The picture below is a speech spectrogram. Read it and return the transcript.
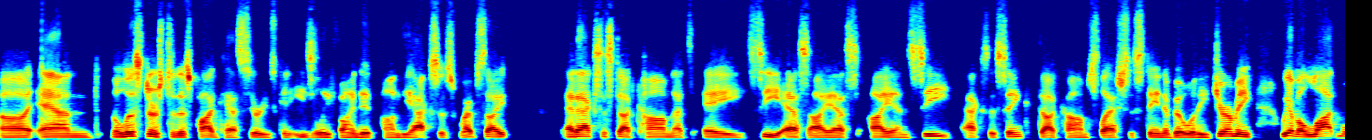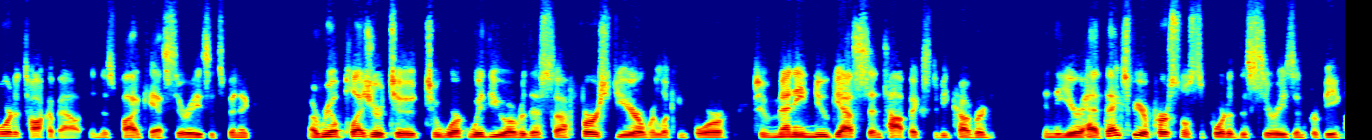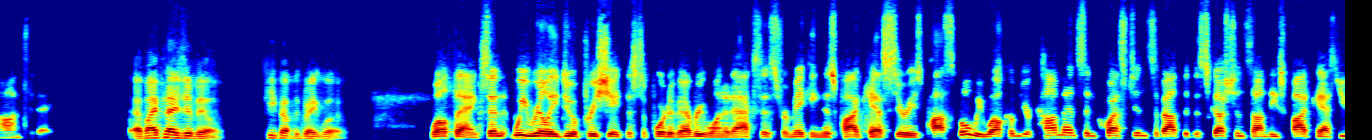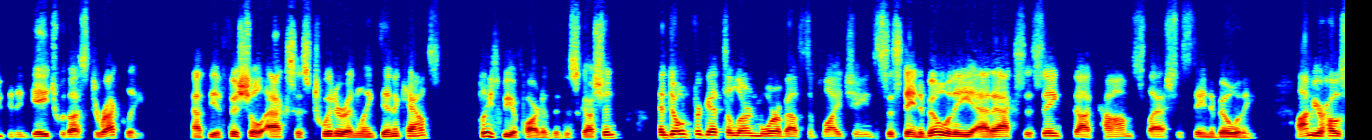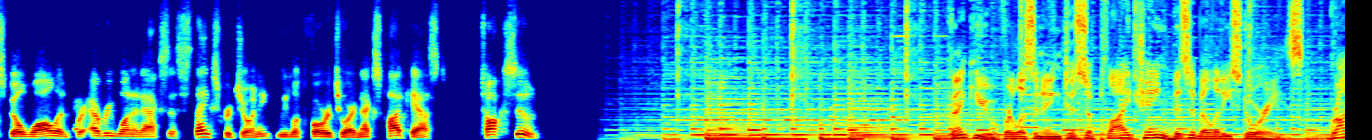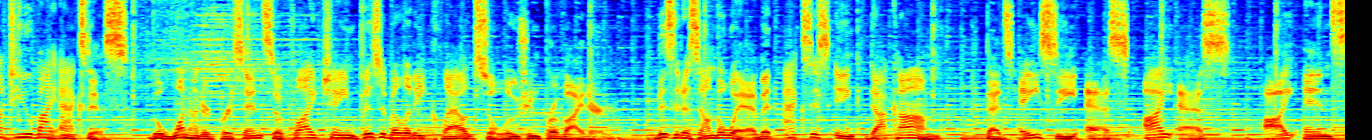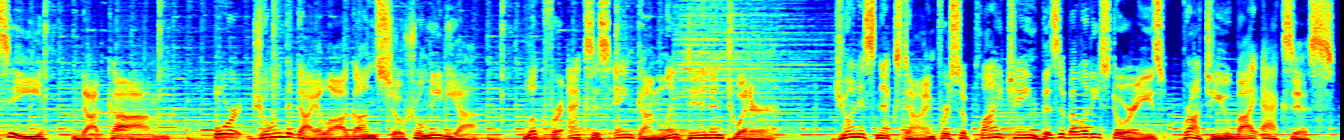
Uh, and the listeners to this podcast series can easily find it on the Acsis website at acsis.com. That's A C S I S I N C, acsisinc.com slash sustainability. Jeremy, we have a lot more to talk about in this podcast series. It's been a, a real pleasure to, to work with you over this uh, first year. We're looking for to many new guests and topics to be covered in the year ahead. Thanks for your personal support of this series and for being on today. Uh, my pleasure, Bill. Keep up the great work. Well, thanks. And we really do appreciate the support of everyone at Acsis for making this podcast series possible. We welcome your comments and questions about the discussions on these podcasts. You can engage with us directly at the official Acsis Twitter and LinkedIn accounts. Please be a part of the discussion. And don't forget to learn more about supply chain sustainability at acsisinc.com slash sustainability. I'm your host, Bill Wall, and for everyone at Acsis, thanks for joining. We look forward to our next podcast. Talk soon. Thank you for listening to Supply Chain Visibility Stories, brought to you by Acsis, the 100% supply chain visibility cloud solution provider. Visit us on the web at acsisinc.com that's A C S I S I N C dot com. Or join the dialogue on social media. Look for Acsis Inc. on LinkedIn and Twitter. Join us next time for Supply Chain Visibility Stories brought to you by Acsis.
